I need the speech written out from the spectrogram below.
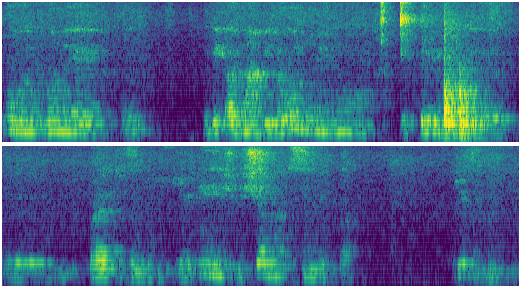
Ну, вон- вони е, одна біля одної, ну, три були е, проекти землеустрою. І ще одна 7 гектар. Три земельні.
